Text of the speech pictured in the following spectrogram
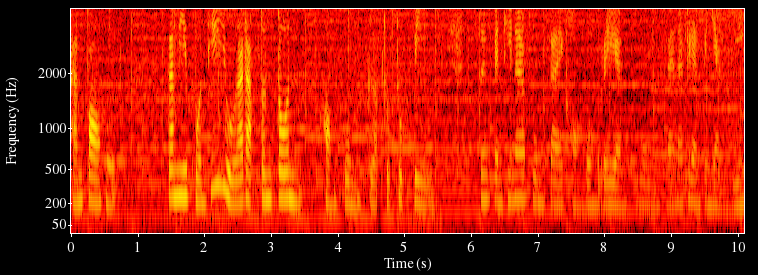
ชั้นป .6 จะมีผลที่อยู่ระดับต้นๆ ของกลุ่มเกือบทุกๆปี ซึ่งเป็นที่น่าภูมิใจของโรงเรียนครู เรียนเป็นอย่างยิ่ง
